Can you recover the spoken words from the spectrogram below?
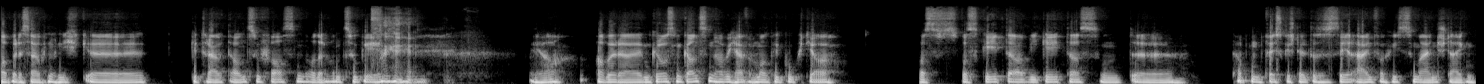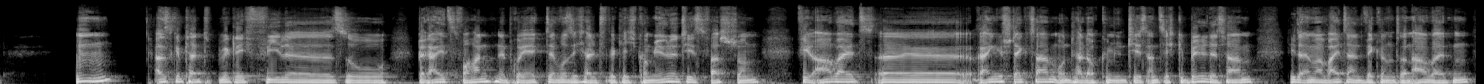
aber es auch noch nicht äh, getraut anzufassen oder anzugehen. ja, aber äh, im Großen und Ganzen habe ich einfach mal geguckt, ja, was, was geht da, wie geht das und äh, habe dann festgestellt, dass es sehr einfach ist zum Einsteigen. Mhm. Also es gibt halt wirklich viele so bereits vorhandene Projekte, wo sich halt wirklich Communities fast schon viel Arbeit äh, reingesteckt haben und halt auch Communities an sich gebildet haben, die da immer weiterentwickeln und dran arbeiten.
